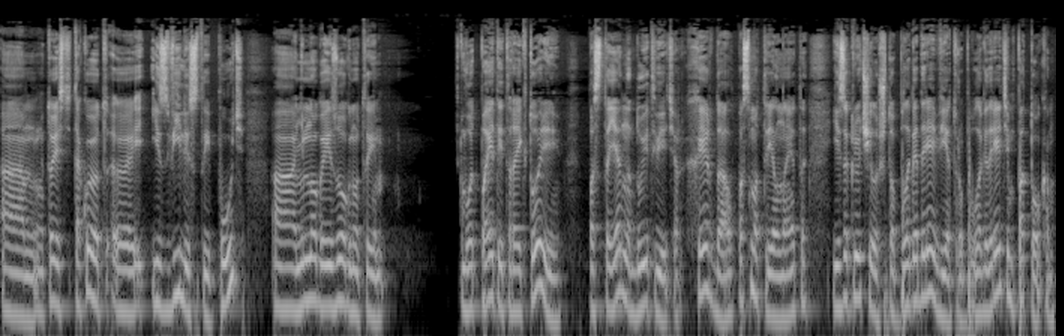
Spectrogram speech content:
То есть, такой вот э, извилистый путь, а, немного изогнутый, вот по этой траектории постоянно дует ветер. Хейрдал посмотрел на это и заключил, что благодаря ветру, благодаря этим потокам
